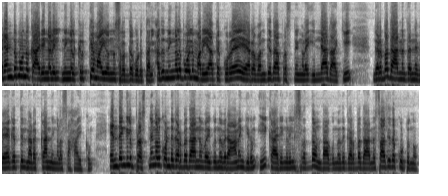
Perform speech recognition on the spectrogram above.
രണ്ടു മൂന്ന് കാര്യങ്ങളിൽ നിങ്ങൾ കൃത്യമായി ഒന്ന് ശ്രദ്ധ കൊടുത്താൽ അത് നിങ്ങൾ പോലും അറിയാത്ത കുറേയേറെ വന്ധ്യതാ പ്രശ്നങ്ങളെ ഇല്ലാതാക്കി ഗർഭധാരണം തന്നെ വേഗത്തിൽ നടക്കാൻ നിങ്ങളെ സഹായിക്കും. എന്തെങ്കിലും പ്രശ്നങ്ങൾ കൊണ്ട് ഗർഭധാരണം വൈകുന്നവരാണെങ്കിലും ഈ കാര്യങ്ങളിൽ ശ്രദ്ധ ഉണ്ടാകുന്നത് ഗർഭധാരണ സാധ്യത കൂട്ടുന്നു.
